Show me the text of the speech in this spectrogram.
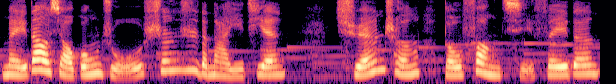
每到小公主生日的那一天，全城都放起飞灯。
